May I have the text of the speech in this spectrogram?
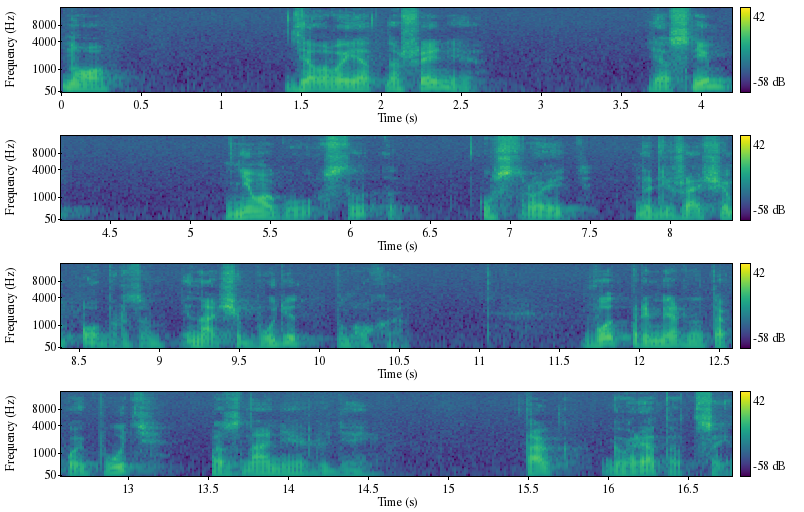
но деловые отношения я с ним не могу устроить надлежащим образом, иначе будет плохо. Вот примерно такой путь познания людей. Так говорят отцы.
